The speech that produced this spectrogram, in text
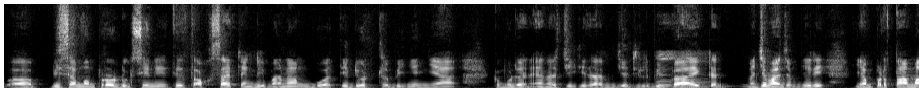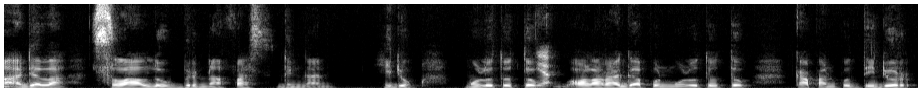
eh, bisa memproduksi nitric oxide yang di mana membuat tidur lebih nyenyak, kemudian energi kita menjadi lebih baik dan macam-macam. Jadi yang pertama adalah selalu bernafas dengan hidung, mulut tutup, Ya. olahraga pun mulut tutup, kapan pun tidur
